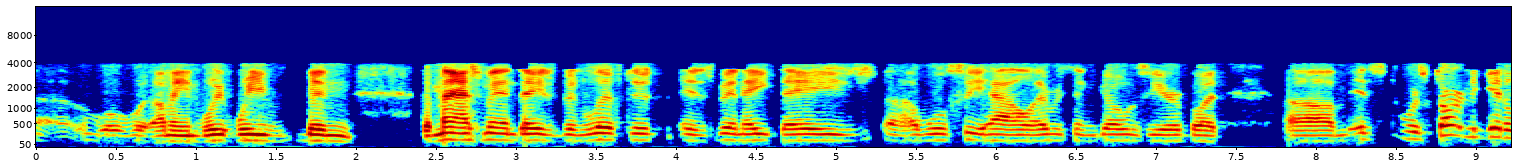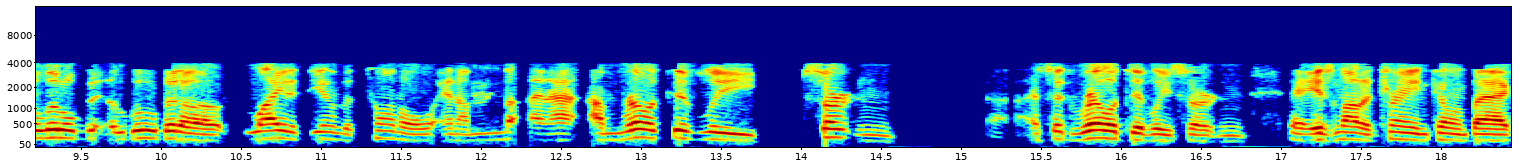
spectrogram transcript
uh, I mean, we we've been the mask mandate has been lifted. It's been eight days. Uh, we'll see how everything goes here, but um, it's we're starting to get a little bit a little bit of light at the end of the tunnel, and I'm and I, I'm relatively certain. I said relatively certain it's not a train coming back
